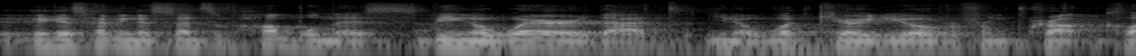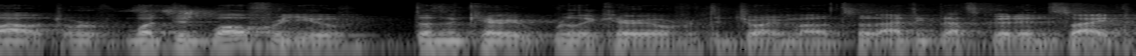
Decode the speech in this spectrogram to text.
i guess having a sense of humbleness being aware that you know what carried you over from Klout or what did well for you doesn't carry really carry over to joy mode. So i think that's good insight.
